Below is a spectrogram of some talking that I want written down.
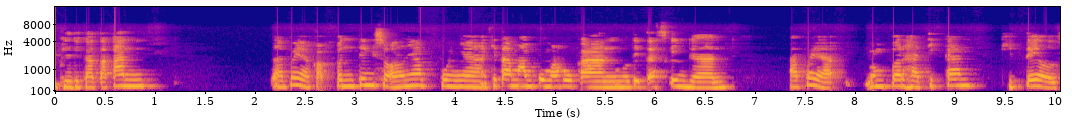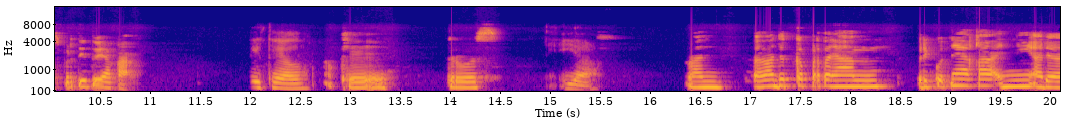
bisa dikatakan apa ya kak penting soalnya punya kita mampu melakukan multitasking dan apa ya memperhatikan detail seperti itu ya kak. Detail. Oke, okay. terus Iya. Lan eh, lanjut ke pertanyaan berikutnya ya Kak. Ini ada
